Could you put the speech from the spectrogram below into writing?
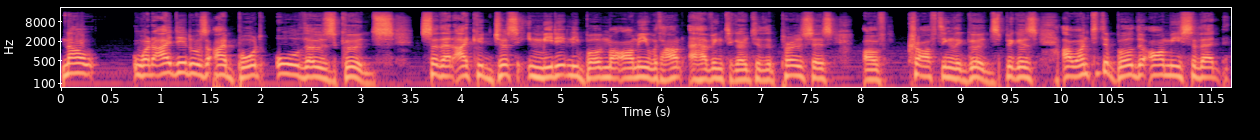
Now, what I did was I bought all those goods so that I could just immediately build my army without having to go to the process of crafting the goods because I wanted to build the army so that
